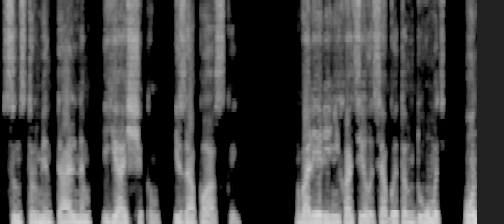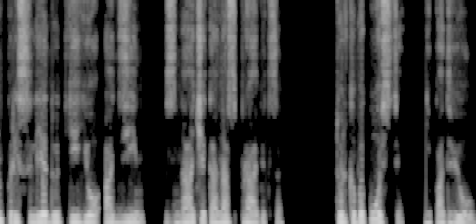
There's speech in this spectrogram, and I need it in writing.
с инструментальным ящиком и запаской. Валерии не хотелось об этом думать, он преследует ее один, значит, она справится. Только бы Костя не подвел.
